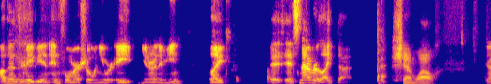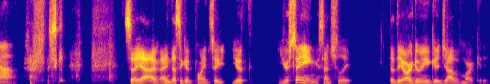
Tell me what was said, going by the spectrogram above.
other than maybe an infomercial when you were eight you know what i mean? Like it, it's never like that. ShamWow. Yeah. So yeah I, I mean that's a good point. So you're you're saying essentially that they are doing a good job of marketing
